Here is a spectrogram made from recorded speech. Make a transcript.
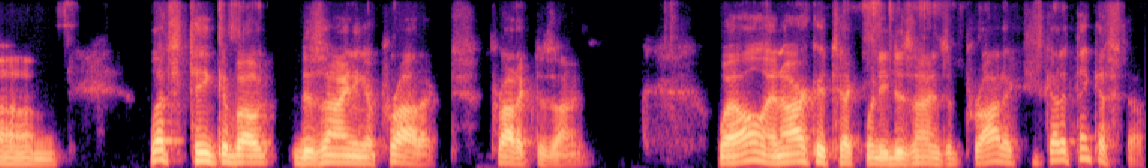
um, let's think about designing a product, product design. Well, an architect, when he designs a product, he's got to think of stuff.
